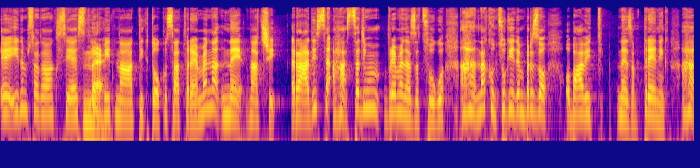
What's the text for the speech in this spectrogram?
e, idem sad ovak sjesti Ne. i biti na TikToku sat vremena. Ne, znači, radi se, aha, sad imam vremena za cugu, aha, nakon cuge idem brzo obaviti, ne znam, trening, aha,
